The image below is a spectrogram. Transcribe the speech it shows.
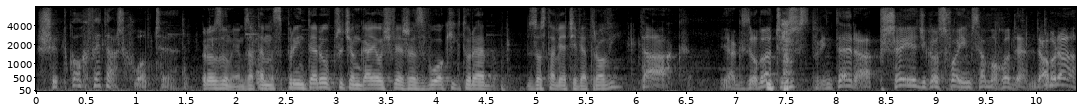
Szybko chwytasz, chłopcze. Rozumiem, zatem sprinterów przyciągają świeże zwłoki, które zostawiacie wiatrowi? Tak, jak zobaczysz sprintera, przejedź go swoim samochodem, dobra?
